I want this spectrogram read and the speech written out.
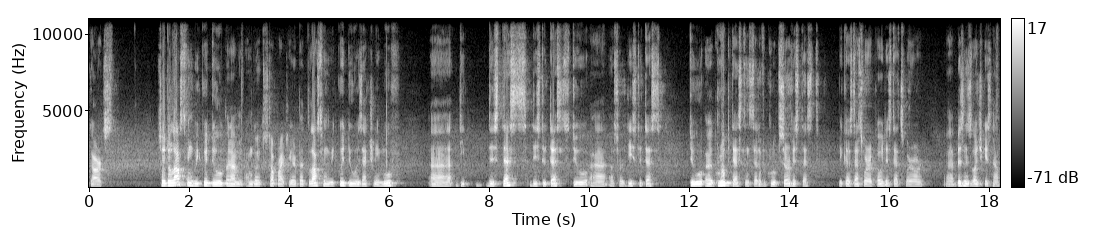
guards. So the last thing we could do, but I'm, I'm going to stop right here, but the last thing we could do is actually move uh, the, these tests, these two tests to, uh, oh, sorry, these two tests to a group test instead of a group service test, because that's where our code is, that's where our uh, business logic is now.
